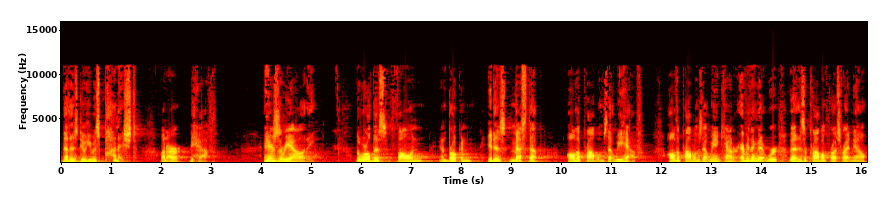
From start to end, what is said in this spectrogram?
that is due. He was punished on our behalf. And here's the reality the world is fallen and broken, it is messed up. All the problems that we have, all the problems that we encounter, everything that, we're, that is a problem for us right now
